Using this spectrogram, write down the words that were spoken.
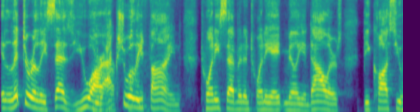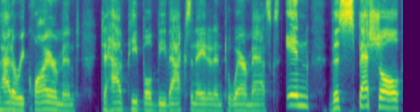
It literally says you are, you are actually fined. fined 27 and 28 million dollars because you had a requirement to have people be vaccinated and to wear masks in the Special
